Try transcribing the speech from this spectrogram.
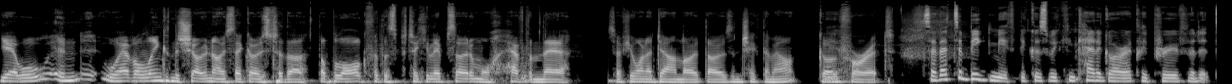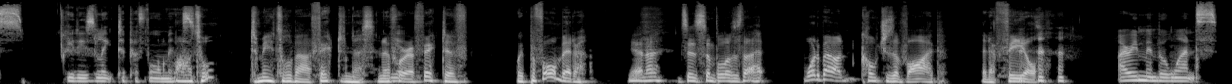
Yeah, we'll and uh, we'll have a link in the show notes that goes to the the blog for this particular episode, and we'll have them there. So if you want to download those and check them out, go yeah. for it. So that's a big myth because we can categorically prove that it's it is linked to performance. Oh, all, to me, it's all about effectiveness, and if yeah. we're effective, we perform better. Yeah, no, it's as simple as that. What about culture's a vibe and a feel? I remember once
